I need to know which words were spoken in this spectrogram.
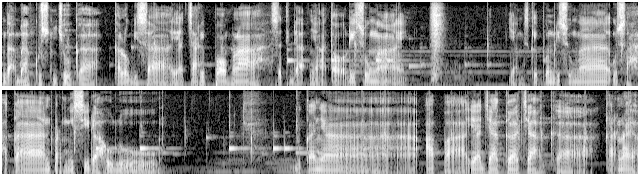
Nggak bagus juga kalau bisa ya cari pom lah setidaknya atau di sungai. Ya meskipun di sungai usahakan permisi dahulu. Bukannya apa? Ya jaga-jaga. Karena ya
